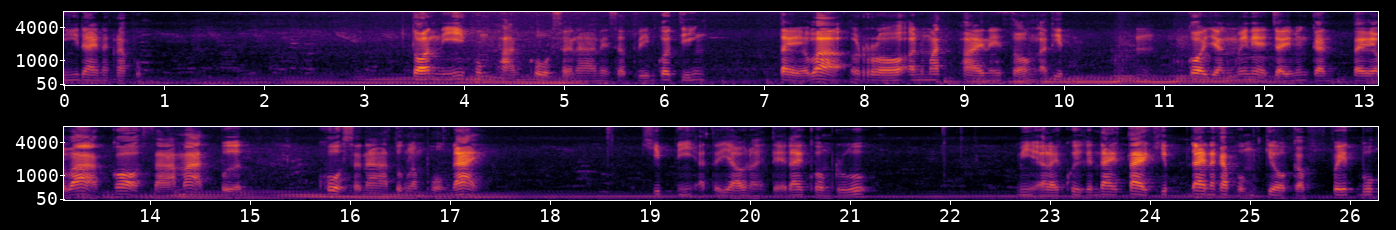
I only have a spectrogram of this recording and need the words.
นี้ได้นะครับผม ตอนนี้ผมผ่านโฆษณาในสตรีมก็จริง แต่ว่ารออนุมัติภายใน 2 อาทิตย์ ก็ยังไม่แน่ใจเหมือนกัน แต่ว่าก็สามารถเปิดโฆษณาตรงลำโพงได้ คลิปนี้อาจจะยาวหน่อยแต่ได้ความรู้ มีอะไรคุยกันได้ใต้คลิปได้นะครับผมเกี่ยวกับ Facebook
